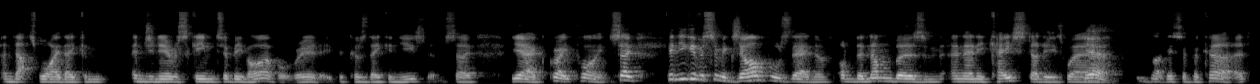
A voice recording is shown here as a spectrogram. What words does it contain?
and that's why they can engineer a scheme to be viable, really, because they can use them. So, yeah, great point. So, can you give us some examples then of, of the numbers and, and any case studies where yeah. like this have occurred?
